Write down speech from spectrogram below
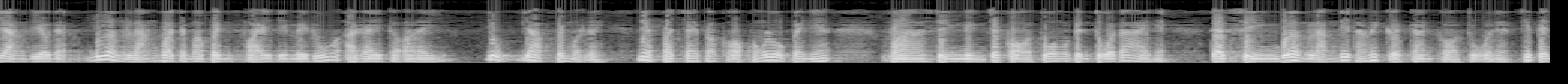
อย่างเดียวเนี่ย เบื้องหลังพอจะมาเป็นไฟเดี๋ยไม่รู้อะไรต่ออะไร ยุบยับไปหมดเลย เนี่ยปัจจัยประกอบของโลกไปเนี้ยฝ่าสิ่งหนึ่งจะก่อตัวมาเป็นตัวได้เนี่ย แต่สิ่งเบื้องหลังที่ทำให้เกิดการก่อตัวเนี่ย ที่เป็น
